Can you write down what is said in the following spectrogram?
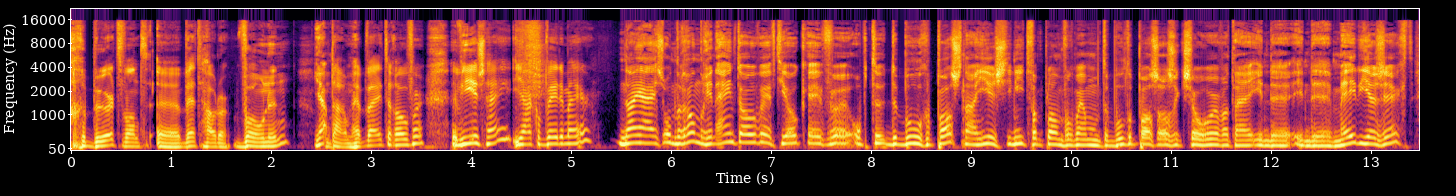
gebeurt. Want wethouder wonen. Ja. Daarom hebben wij het erover. Wie is hij? Jacob Wedemeijer? Nou ja, hij is onder andere in Eindhoven. Heeft hij ook even op de, de boel gepast. Nou, hier is hij niet van plan voor mij om op de boel te passen. Als ik zo hoor wat hij in de, in de media zegt.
